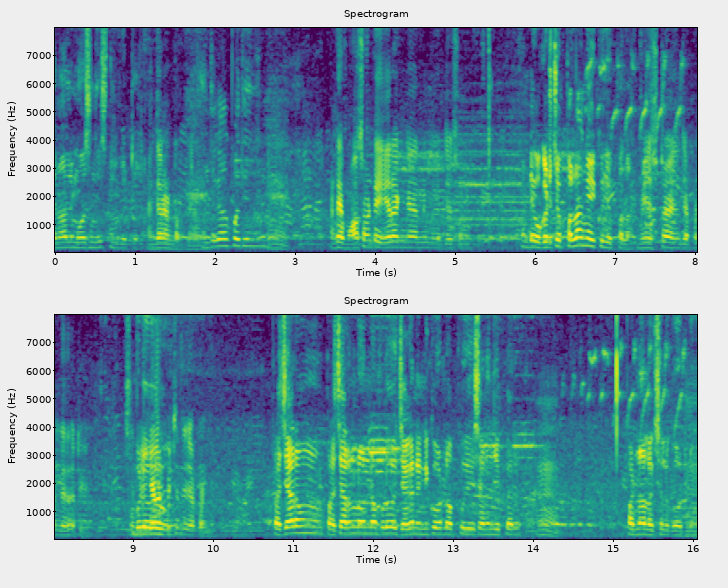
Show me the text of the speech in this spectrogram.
జనాల్ని మోసం చేసి నిలబెట్టారు. అంతేనంటారు. అంతే కాకపోతే. అంటే మోసం అంటే ఏ రకంగా మీ ఉద్దేశం? అంటే ఒకటి చెప్పాలా? ఇంకా ఎక్కువ చెప్పాలా? మీ ఇష్టం చెప్పండి? ఇప్పుడు అనిపించింది చెప్పండి? ప్రచారం ప్రచారంలో ఉన్నప్పుడు జగన్ ఎన్ని కోట్లు అప్పు చేశారని చెప్పారు? పద్నాలుగు లక్షల కోట్లు.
